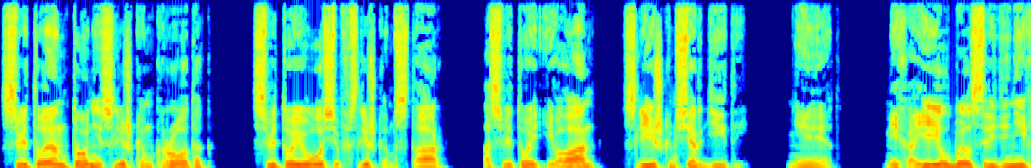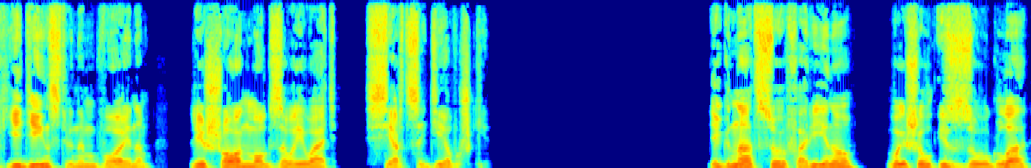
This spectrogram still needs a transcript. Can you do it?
Святой Антоний слишком кроток, святой Иосиф слишком стар, а святой Иоанн слишком сердитый. Нет, Михаил был среди них единственным воином, лишь он мог завоевать сердце девушки. Игнацио Фарино вышел из-за угла,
